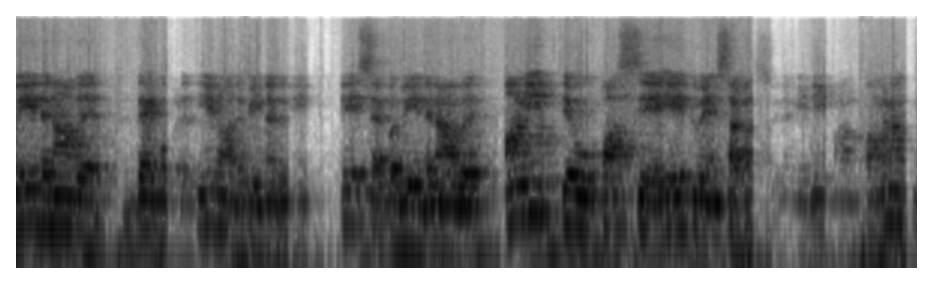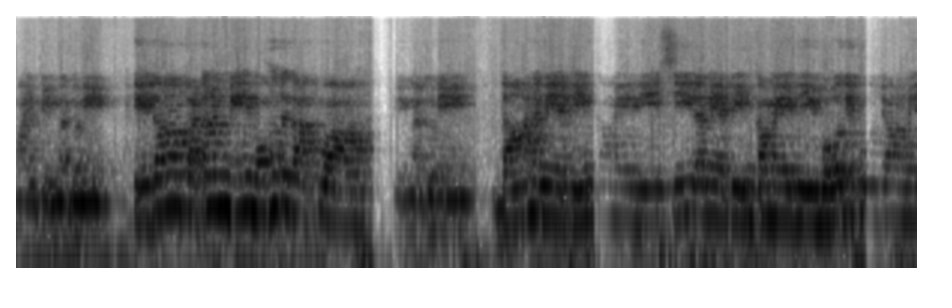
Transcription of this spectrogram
වේදනාව. දැන් ඔබට තියෙනවද පින්නතුනි? ඒ සැප වේදනාව අනිත්‍ය වූ පස්සේ හේතුවෙන් සකස් වෙන විදීමක් පමණක්මයි පින්නතුනි. එදා පටන් මේ මොහොත දක්වා පිංහතුනේ දානමය පින්කමේදී සීලමය පින්කමේදී බෝධි පූජාමය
